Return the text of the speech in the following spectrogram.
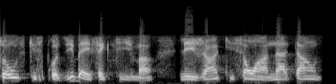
chose qui se produit, ben effectivement, les gens qui sont en attente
